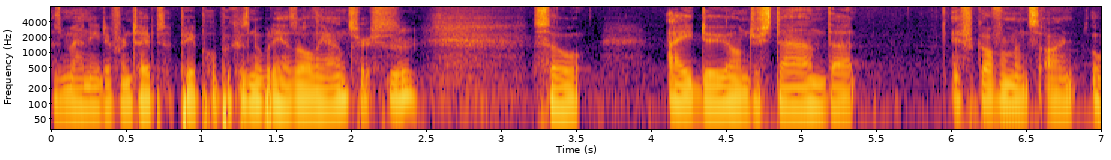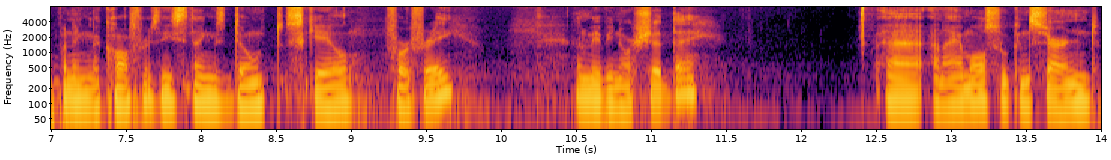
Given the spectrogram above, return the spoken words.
as many different types of people because nobody has all the answers. Mm. So I do understand that if governments aren't opening the coffers, these things don't scale for free, and maybe nor should they. Uh, and I am also concerned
